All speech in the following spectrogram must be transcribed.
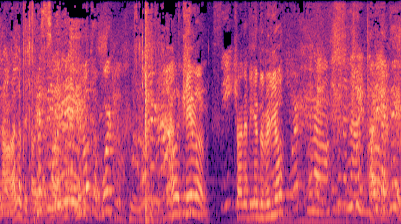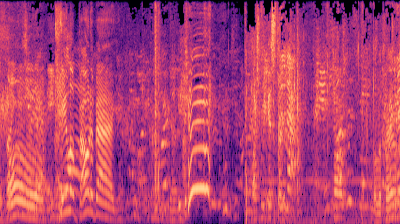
No, I love this hard. You know it's a work. Oh, Caleb. Trying to be in the video? No. How you got this? Oh, Caleb Bowdabag. Watch me get started. Well, apparently.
